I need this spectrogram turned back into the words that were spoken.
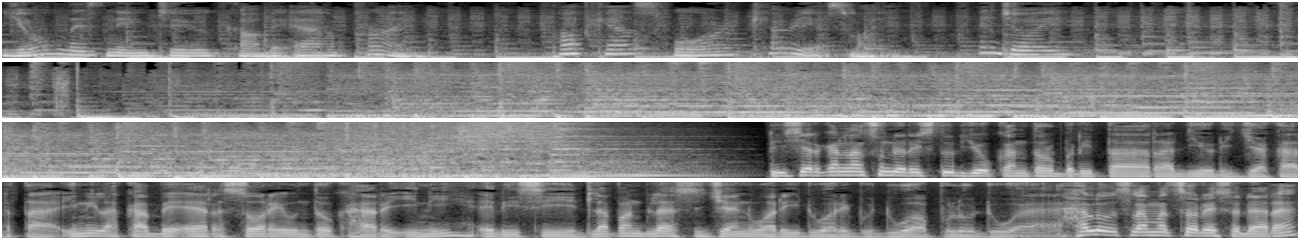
You're listening to KBR Prime, podcast for curious mind. Enjoy! Disiarkan langsung dari studio kantor berita radio di Jakarta. Inilah KBR sore untuk hari ini, edisi 18 Januari 2022. Halo, selamat sore saudara.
